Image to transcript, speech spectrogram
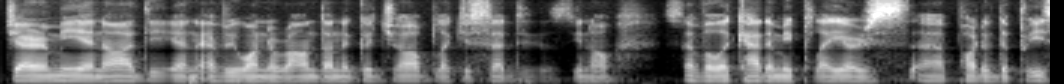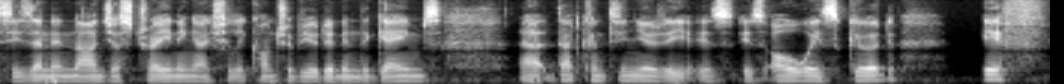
Jeremy and Adi and everyone around done a good job. Like you said, there's, you know, several academy players uh, part of the preseason and not just training actually contributed in the games. Uh, that continuity is is always good if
